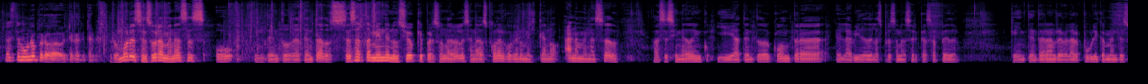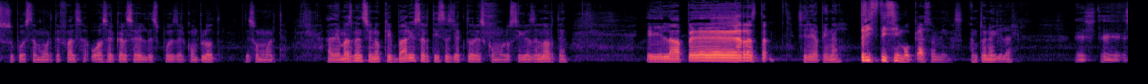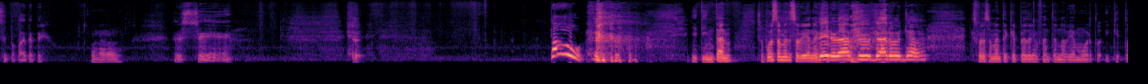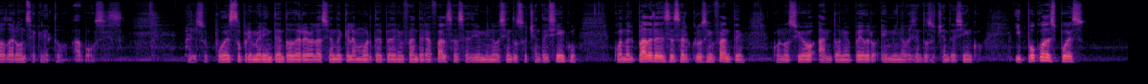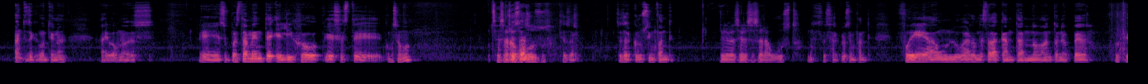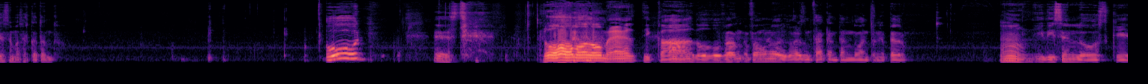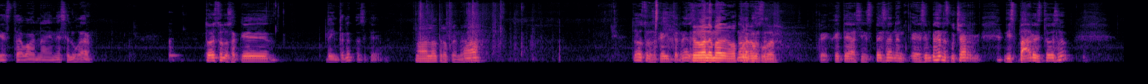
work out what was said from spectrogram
Ya tengo uno, pero ahorita creo que tal vez. Rumores, censura, amenazas o intento de atentados. César también denunció que personas relacionadas con el gobierno mexicano han amenazado, asesinado y- y atentado contra la vida de las personas cercanas a Pedro, que intentaran revelar públicamente su supuesta muerte falsa o acercarse a él después del complot de su muerte. Además mencionó que varios artistas y actores como los Tigres del Norte y la perra está... Silvia Pinal. Tristísimo caso, amigos. Antonio Aguilar. Este es el papá de Pepe. Una rola. Este. ¡Pau! y Tintán supuestamente sabían expresamente que Pedro Infante no había muerto y que todo era un secreto a voces. El supuesto primer intento de revelación de que la muerte de Pedro Infante era falsa se dio en 1985, cuando el padre de César Cruz Infante conoció a Antonio Pedro en 1985. Y poco después, Antes de que continúe, ahí va uno de esos. Eh, supuestamente el hijo es este. ¿Cómo se llama? César, César. Augusto, César. César Cruz Infante. debe ser César Augusto. César Cruz Infante. Fue a un lugar donde estaba cantando Antonio Pedro. ¿Por qué se me acerca tanto? ¡Oh! Este. Lobo domesticado. Fue, uno de los lugares donde estaba cantando Antonio Pedro. Mm. Y dicen los que estaban en ese lugar. Todo esto lo saqué de internet, así que. No, la otra pendejo. Ah. Todo esto lo saqué de internet. Que vale madre, me voy a No poner jugar. Ok, GTA, si empiezan, eh, si empiezan a escuchar disparos y todo eso,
